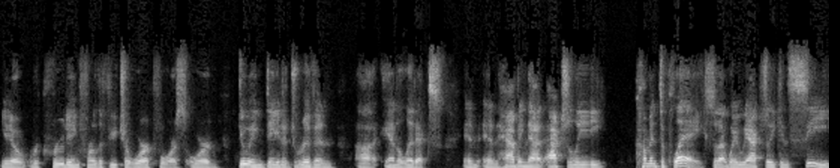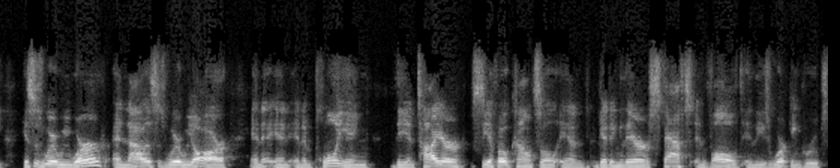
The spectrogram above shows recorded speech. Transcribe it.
you know recruiting for the future workforce or doing data driven uh, analytics and, and having that actually come into play. So that way we actually can see this is where we were and now this is where we are and, and, and employing the entire CFO council and getting their staffs involved in these working groups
